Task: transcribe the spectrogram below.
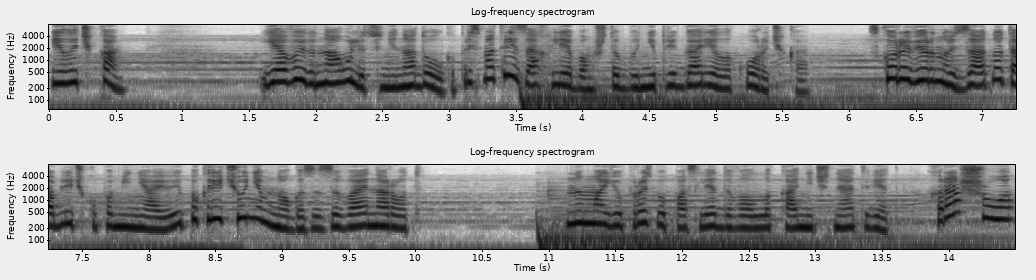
«Илочка, я выйду на улицу ненадолго. Присмотри за хлебом, чтобы не пригорела корочка. Скоро вернусь, заодно табличку поменяю и покричу немного, зазывая народ». На мою просьбу последовал лаконичный ответ. «Хорошо!»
